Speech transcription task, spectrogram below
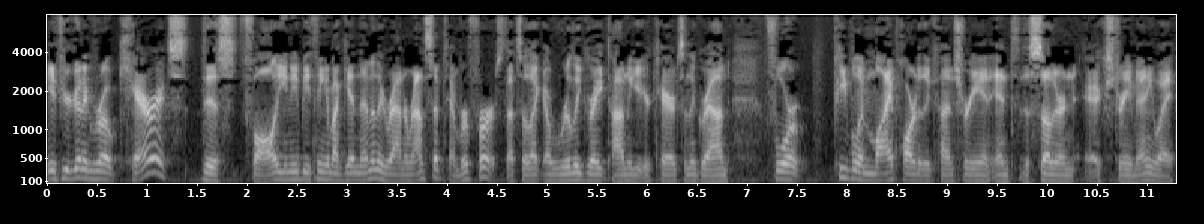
if you're going to grow carrots this fall, you need to be thinking about getting them in the ground around September 1st. That's a, like a really great time to get your carrots in the ground for people in my part of the country and, and to the southern extreme anyway.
